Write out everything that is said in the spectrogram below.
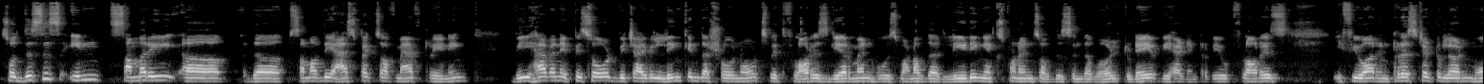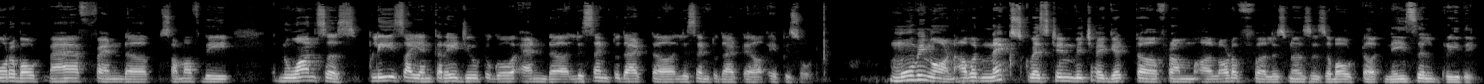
so this is in summary the some of the aspects of MAF training we have an episode which I will link in the show notes with Floris Gierman, who is one of the leading exponents of this in the world. Today, we had interviewed Floris. If you are interested to learn more about MAF and uh, some of the nuances, please, I encourage you to go and uh, listen to that. Uh, listen to that uh, episode. Moving on, our next question, which I get uh, from a lot of uh, listeners, is about nasal breathing.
